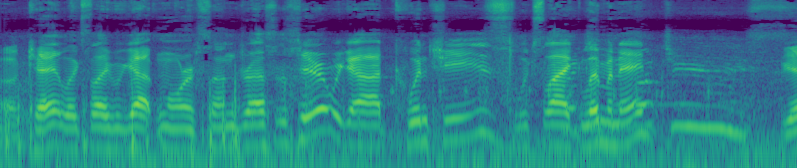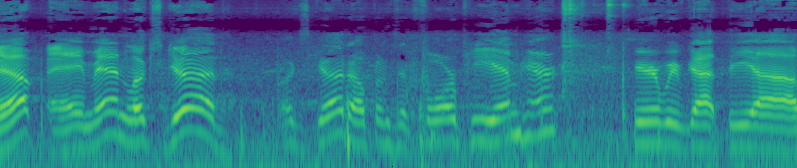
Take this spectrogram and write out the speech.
Okay, looks like we got more sundresses here. We got Quincy's, looks like lemonade. Yep, amen. Looks good. Looks good. Opens at 4 p.m. here. Here we've got the uh,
